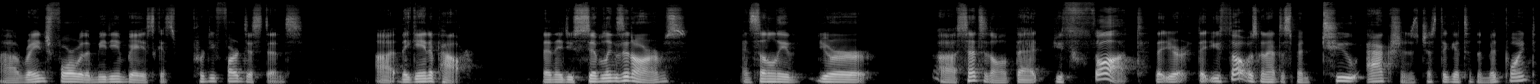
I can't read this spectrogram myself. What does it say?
Uh, range four with a medium base gets pretty far distance. Uh, they gain a power. Then they do siblings in arms, and suddenly your uh, sentinel that you thought that your that you thought was going to have to spend two actions just to get to the midpoint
